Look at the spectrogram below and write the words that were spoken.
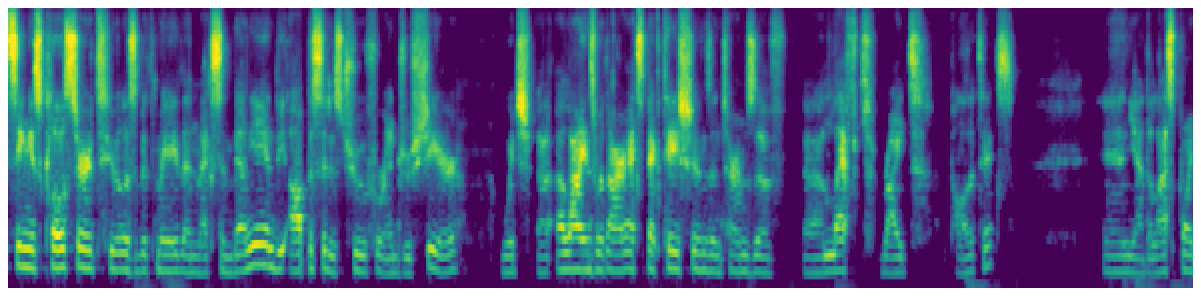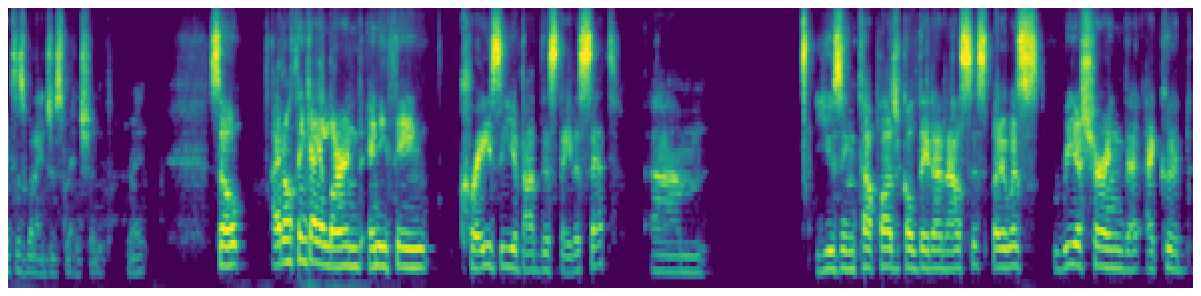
Singh is closer to Elizabeth May than Maxime Bernier, and the opposite is true for Andrew Scheer, which uh, aligns with our expectations in terms of uh, left-right politics. And yeah, the last point is what I just mentioned, right? So I don't think I learned anything crazy about this data set um, using topological data analysis, but it was reassuring that I could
